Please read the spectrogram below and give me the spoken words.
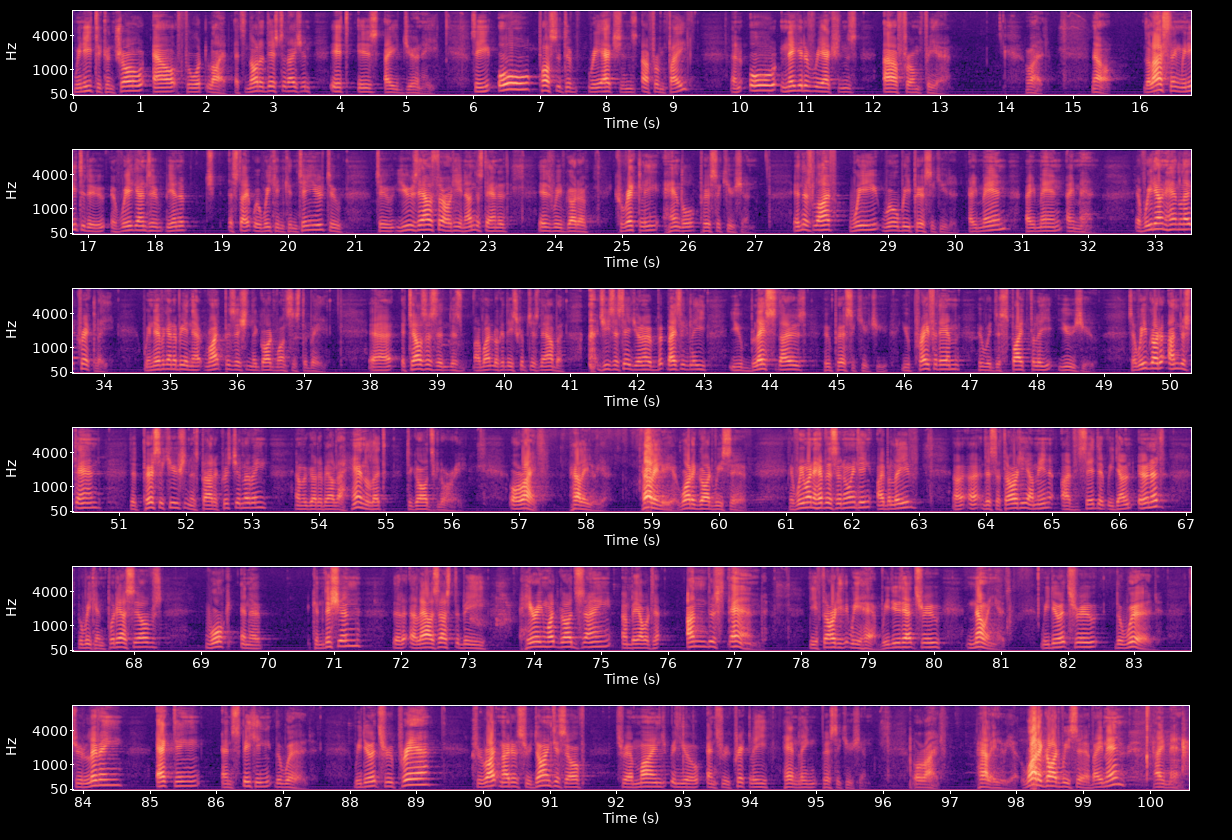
We need to control our thought life. It's not a destination, it is a journey. See, all positive reactions are from faith, and all negative reactions are from fear. Right. Now, the last thing we need to do, if we're going to be in a, a state where we can continue to, to use our authority and understand it, is we've got to correctly handle persecution. In this life, we will be persecuted. Amen, amen, amen. If we don't handle that correctly, we're never going to be in that right position that God wants us to be. Uh, it tells us, and I won't look at these scriptures now, but Jesus said, you know, basically, you bless those who persecute you. You pray for them who would despitefully use you. So we've got to understand that persecution is part of Christian living, and we've got to be able to handle it to God's glory. All right. Hallelujah. Hallelujah. What a God we serve. If we want to have this anointing, I believe, uh, uh, this authority, I mean, I've said that we don't earn it, but we can put ourselves, walk in a condition that allows us to be hearing what God's saying and be able to understand the authority that we have. We do that through knowing it, we do it through the Word, through living, acting, and speaking the Word. We do it through prayer, through right motives, through dying to self, through our mind renewal, and through correctly handling persecution. All right. Hallelujah. What a God we serve. Amen. Amen. Amen.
